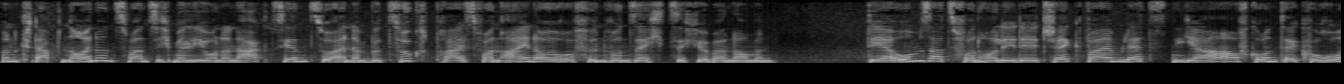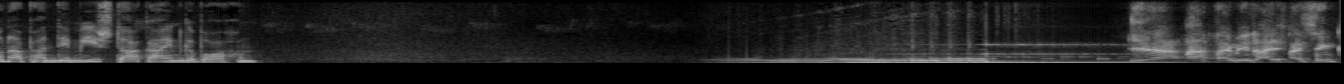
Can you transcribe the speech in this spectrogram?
und knapp 29 Millionen Aktien zu einem Bezugspreis von 1,65 Euro übernommen. Der Umsatz von Holiday Check war im letzten Jahr aufgrund der Corona-Pandemie stark eingebrochen. Yeah, I, I mean, I, I think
